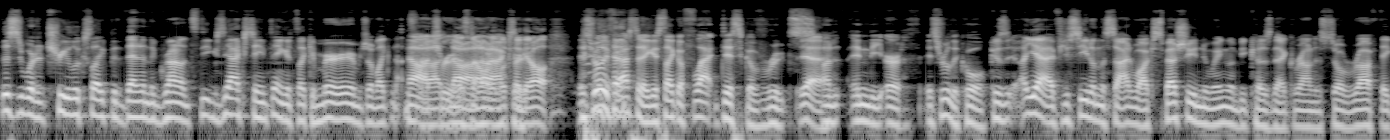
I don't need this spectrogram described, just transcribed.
this is what a tree looks like but then in the ground it's the exact same thing it's like a mirror image I'm like no, that's No, not true no, that's not not what it looks like at all It's really fascinating. It's like a flat disc of roots Yeah. on, in the earth. It's really cool. because uh, yeah if you see it on the sidewalk especially in New England because that ground is so rough they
